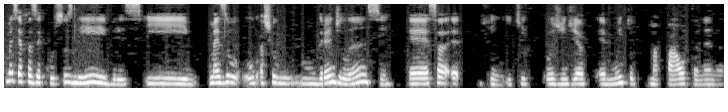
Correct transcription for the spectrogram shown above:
Comecei a fazer cursos livres e, mas o, o acho que um, grande lance é essa, é, enfim, e que hoje em dia é muito uma pauta né, na,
